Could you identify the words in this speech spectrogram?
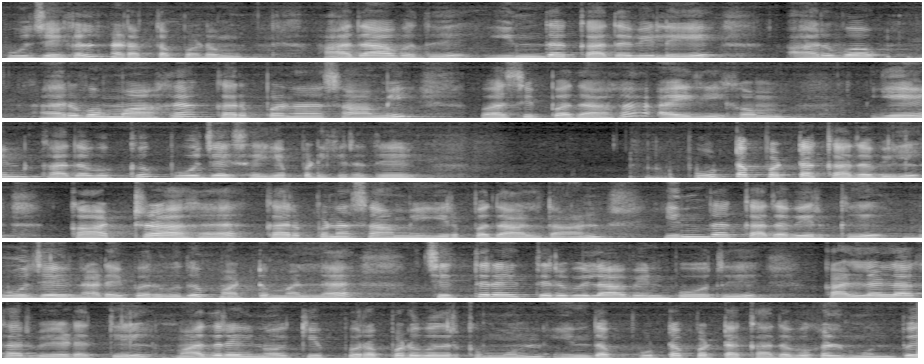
பூஜைகள் நடத்தப்படும். அதாவது இந்த கதவிலே அருவ அருவமாக கற்பனசாமி வசிப்பதாக ஐதீகம். ஏன் கதவுக்கு பூஜை செய்யப்படுகிறது? பூட்டப்பட்ட கதவில் காற்றாக கருப்பணசாமி இருப்பதால்தான் இந்த கதவிற்கு பூஜை நடைபெறுவது மட்டுமல்ல சித்திரை திருவிழாவின் போது கள்ளழகர் வேடத்தில் மதுரை நோக்கி புறப்படுவதற்கு முன் இந்த பூட்டப்பட்ட கதவுகள் முன்பு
